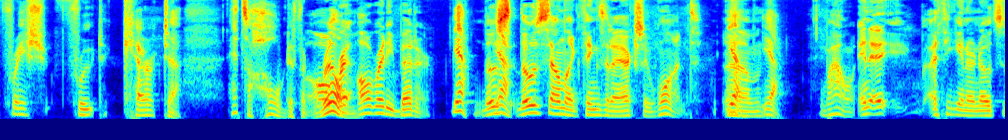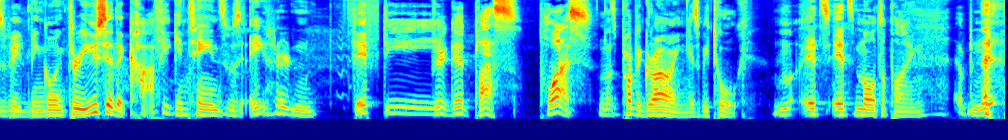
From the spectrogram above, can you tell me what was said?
fresh fruit character. That's a whole different realm. Already better. yeah, Those yeah, those sound like things that I actually want. yeah, Um, yeah. Wow. And I, I think in our notes as we've been going through, you said that coffee contains was 850 Very good. Plus, plus. and that's probably growing as we talk. It's it's multiplying. no, it's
